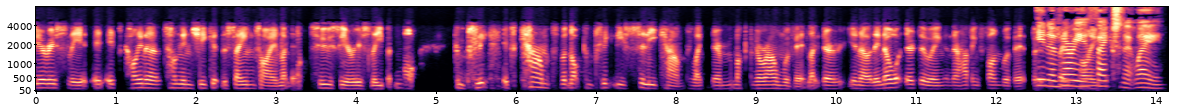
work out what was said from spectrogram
seriously, it, it, it's kind of tongue in cheek at the same time, like not too seriously, but not complete. It's camp, but not completely silly camp. Like they're mucking around with it. Like they're you know they know what they're doing and they're having fun with it. in a very time, affectionate way.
